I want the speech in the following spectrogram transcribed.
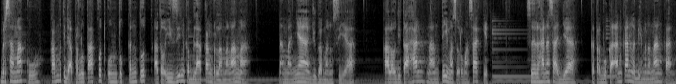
Bersamaku, kamu tidak perlu takut untuk kentut atau izin ke belakang berlama-lama. Namanya juga manusia. Kalau ditahan, nanti masuk rumah sakit. Sederhana saja, keterbukaan kan lebih menenangkan.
